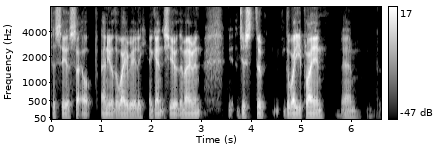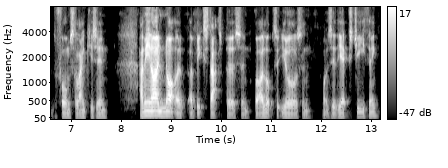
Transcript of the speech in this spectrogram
to see us set up any other way really against you at the moment. Just the the way you're playing, um, the form Solanke's in. I mean, I'm not a, a big stats person, but I looked at yours and what is it, the XG thing?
